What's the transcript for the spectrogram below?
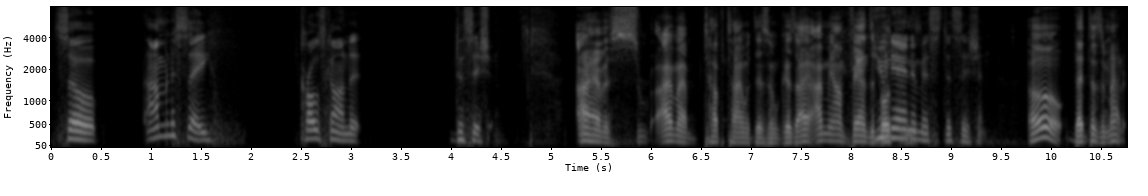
So I'm gonna say Carlos Condit decision, I have a I have a tough time with this one because I I mean I'm fans of both. of unanimous decision. Oh, that doesn't matter.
